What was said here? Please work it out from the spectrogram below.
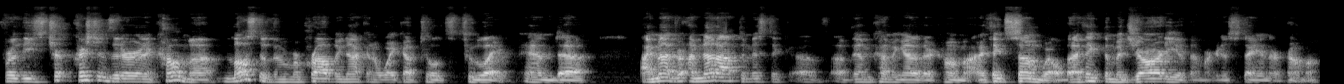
for these ch- Christians that are in a coma, most of them are probably not going to wake up till it's too late. And uh, I'm not I'm not optimistic of, of them coming out of their coma. I think some will, but I think the majority of them are going to stay in their coma.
